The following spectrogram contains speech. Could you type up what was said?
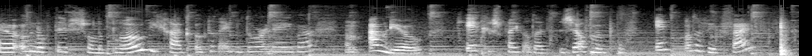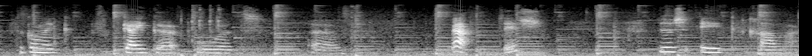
hebben ook nog tips van de Pro. Die ga ik ook nog even doornemen. Dan audio. Ik spreek altijd zelf mijn proef in, want dat vind ik fijn. Dan kan ik kijken hoe het, uh, ja, is. Dus ik ga maar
